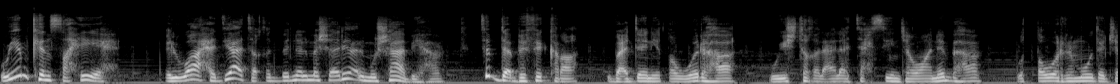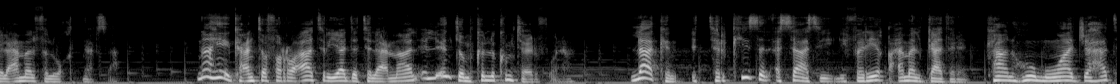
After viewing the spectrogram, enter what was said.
ويمكن صحيح الواحد يعتقد بأن المشاريع المشابهة تبدأ بفكرة وبعدين يطورها ويشتغل على تحسين جوانبها وتطور نموذج العمل في الوقت نفسه. ناهيك عن تفرعات ريادة الأعمال اللي أنتم كلكم تعرفونها. لكن التركيز الأساسي لفريق عمل جاذرين كان هو مواجهة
